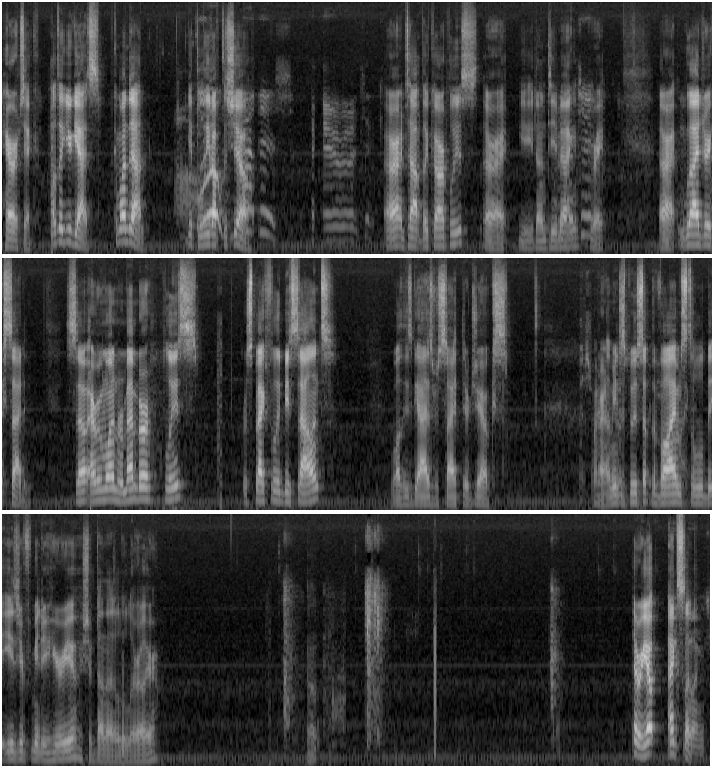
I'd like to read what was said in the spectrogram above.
Heretic. I'll take you guys. Come on down. Get the lead off the show. All right, top of the car, please. All right, you done teabagging? Great. All right, I'm glad you're excited. So everyone, remember, please, respectfully be silent while these guys recite their jokes. Alright, let me just boost up the volume it's a little bit easier for me to hear you. I should have done that a little earlier. Oh. There we go. Excellent.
